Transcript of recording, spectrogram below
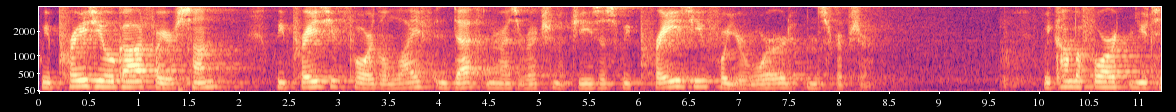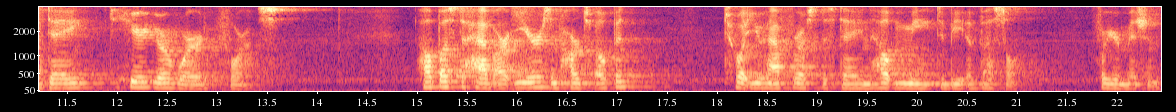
We praise you, O God, for your Son. We praise you for the life and death and resurrection of Jesus. We praise you for your word in Scripture. We come before you today to hear your word for us. Help us to have our ears and hearts open to what you have for us this day, and help me to be a vessel for your mission.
